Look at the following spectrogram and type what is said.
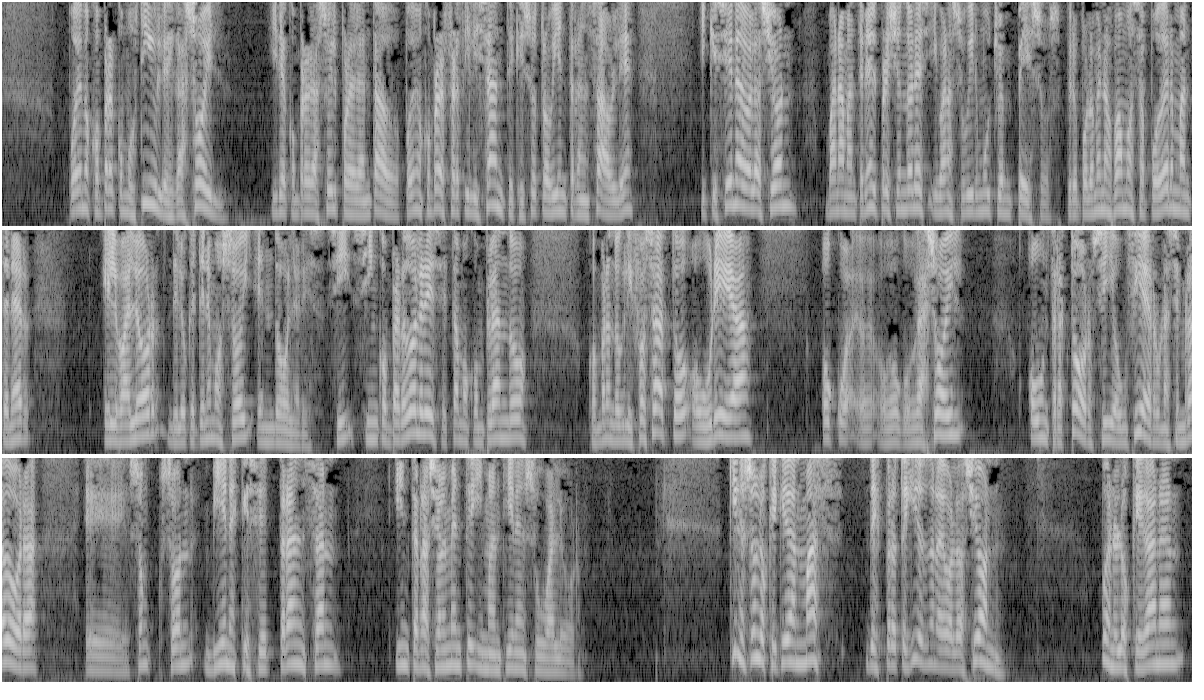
Podemos comprar combustibles, gasoil, ir a comprar gasoil por adelantado. Podemos comprar fertilizante, que es otro bien transable, y que si hay una devaluación van a mantener el precio en dólares y van a subir mucho en pesos, pero por lo menos vamos a poder mantener el valor de lo que tenemos hoy en dólares. ¿sí? Sin comprar dólares estamos comprando, comprando glifosato o urea o, gasoil o un tractor, ¿sí? o un fierro, una sembradora. Eh, son, son bienes que se transan internacionalmente y mantienen su valor. ¿Quiénes son los que quedan más desprotegidos de una devaluación? Bueno, los que ganan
